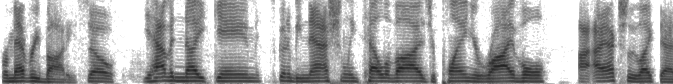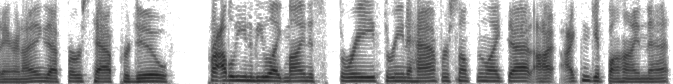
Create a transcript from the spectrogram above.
from everybody. So you have a night game. It's going to be nationally televised. You're playing your rival. I, I actually like that, Aaron. I think that first half Purdue probably going to be like minus three, three and a half, or something like that. I, I can get behind that.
